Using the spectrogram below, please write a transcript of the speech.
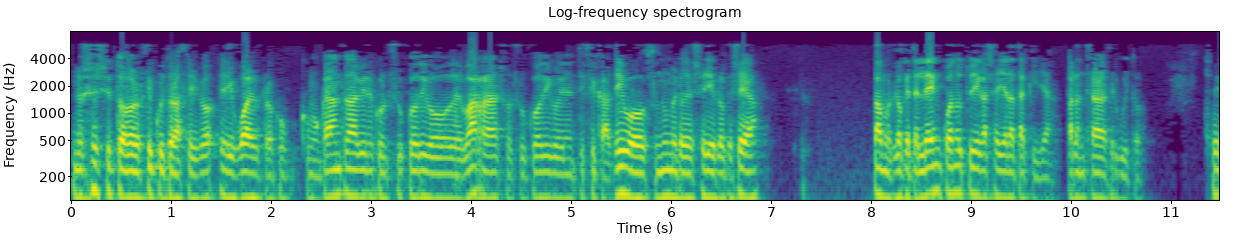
no sé si todos los circuitos lo hacen igual, pero co- como cada entrada viene con su código de barras o su código identificativo o su número de serie, lo que sea, vamos, lo que te leen cuando tú llegas allá a la taquilla para entrar al circuito. Sí.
